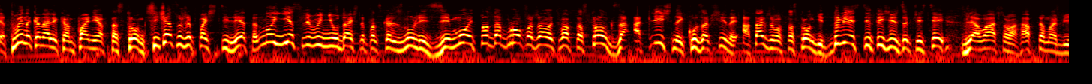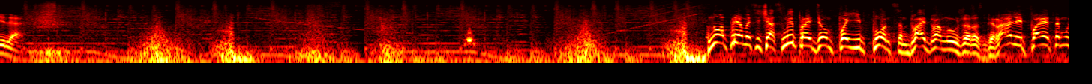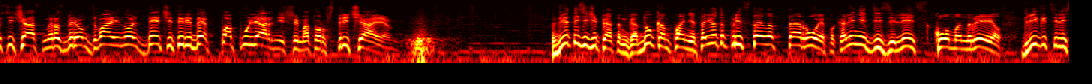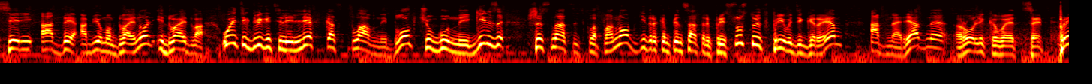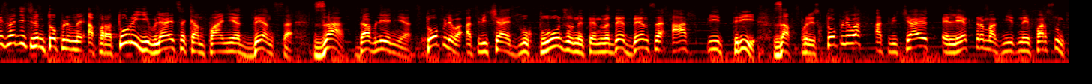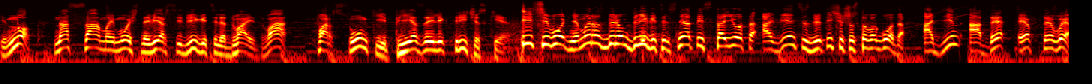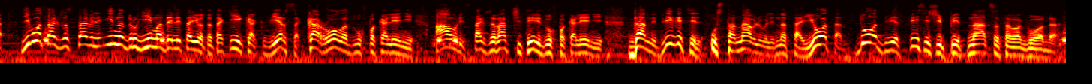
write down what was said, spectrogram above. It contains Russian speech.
Привет! Вы на канале компании «АвтоСтронг». Сейчас уже почти лето, но если вы неудачно подскользнулись зимой, то добро пожаловать в «АвтоСтронг» за отличной кузовщиной, а также в «АвтоСтронге» 200 тысяч запчастей для вашего автомобиля. Ну а прямо сейчас мы пройдем по японцам. 2.2 мы уже разбирали, поэтому сейчас мы разберем 2.0 D4D. Популярнейший мотор встречаем. В 2005 году компания Toyota представила второе поколение дизелей с Common Rail. Двигатели серии AD объемом 2.0 и 2.2. У этих двигателей легкосплавный блок, чугунные гильзы, 16 клапанов, гидрокомпенсаторы присутствуют в приводе ГРМ, однорядная роликовая цепь. Производителем топливной аппаратуры является компания Denso. За давление топлива отвечает двухплунжерный ТНВД Denso HP3. За впрыск топлива отвечают электромагнитные форсунки. Но на самой мощной версии двигателя 2.2 форсунки пьезоэлектрические. И сегодня мы разберем двигатель, снятый с Toyota Avensis 2006 года. 1AD FTV. Его также ставили и на другие модели Toyota, такие как Versa, Corolla двух поколений, Auris, также RAV4 двух поколений. Данный двигатель устанавливали на Toyota до 2015 года.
